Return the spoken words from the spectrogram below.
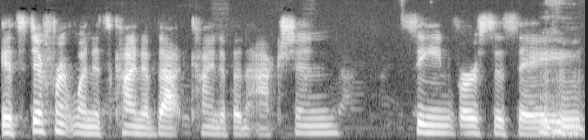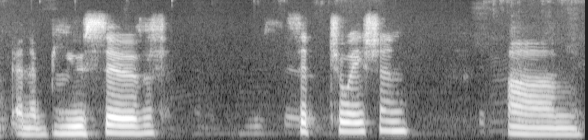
it's different when it's kind of that kind of an action scene versus a Mm-hmm. an abusive situation. Um,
